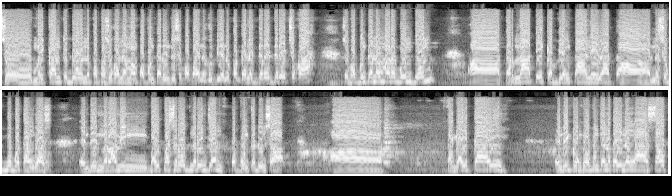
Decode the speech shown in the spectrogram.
So, may kanto doon na papasukan naman papunta rin doon sa pabahay ng gobyerno. Pagka nagdire-diretso ka, so papunta ng Maragondon, ah Ternate, Kabyang Tunnel at ah, Nasugbu, Batangas. And then maraming bypass road na rin dyan. Papunta doon sa ah Tagaytay. And then kung papunta na kayo ng ah, south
